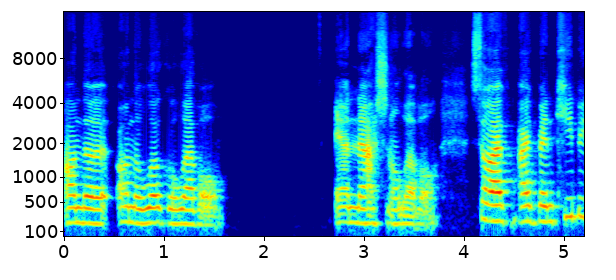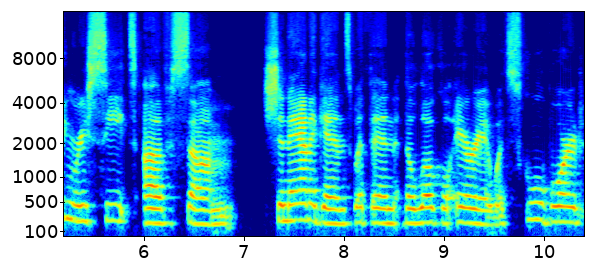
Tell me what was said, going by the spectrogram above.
on the on the local level and national level. So I've I've been keeping receipts of some shenanigans within the local area with school board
